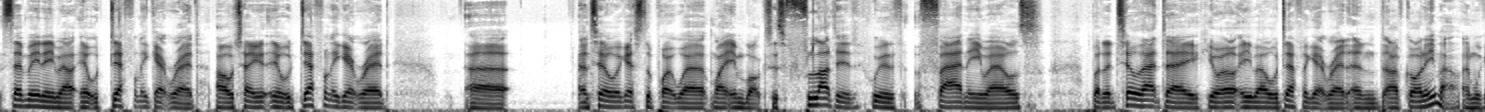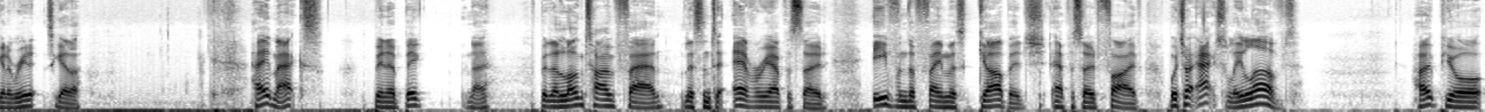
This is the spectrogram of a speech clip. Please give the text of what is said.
send me an email, it will definitely get read. I will tell you, it will definitely get read. Uh, until it gets to the point where my inbox is flooded with fan emails but until that day, your email will definitely get read, and I've got an email, and we're going to read it together. Hey, Max. Been a big. No. Been a long time fan. Listened to every episode, even the famous garbage episode 5, which I actually loved. Hope you're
